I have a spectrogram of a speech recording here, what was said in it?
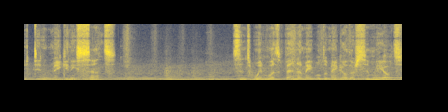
It didn't make any sense. Since when was Venom able to make other symbiotes?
